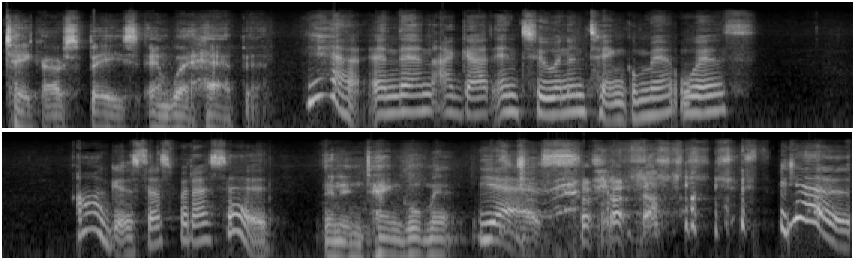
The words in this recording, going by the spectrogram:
take our space and what happened. Yeah, and then I got into an entanglement with August. That's what I said. An entanglement. Yes. yes.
